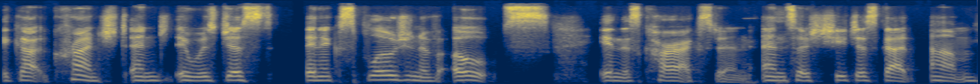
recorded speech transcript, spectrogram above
it got crunched and it was just an explosion of oats in this car accident. And so she just got um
